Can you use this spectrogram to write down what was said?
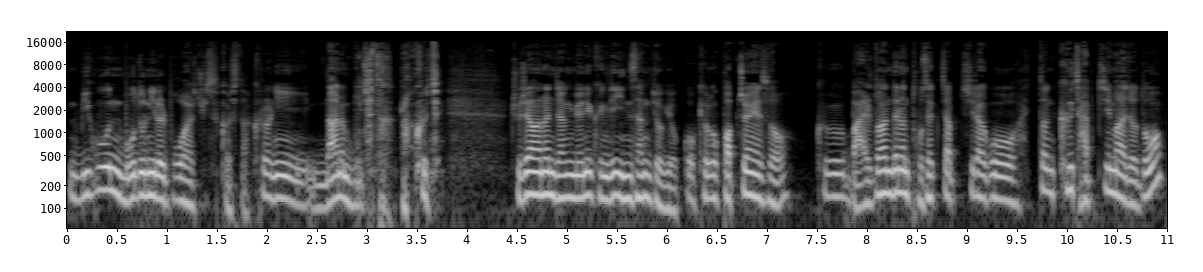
미국은 모든 이를 보호할 수 있을 것이다. 그러니 나는 무죄다라고 이제 주장하는 장면이 굉장히 인상적이었고 결국 법정에서 그 말도 안 되는 도색 잡지라고 했던 그 잡지마저도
